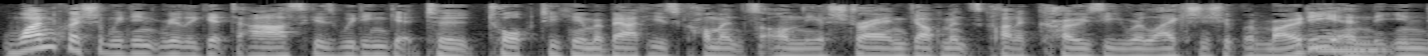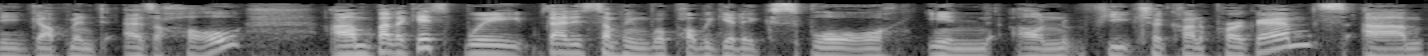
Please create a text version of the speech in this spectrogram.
one question we didn't really get to ask is we didn't get to talk to him about his comments on the Australian government's kind of cosy relationship with Modi mm. and the Indian government as a whole. Um, but I guess we that is something we'll probably get to explore in on future kind of programs, um,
